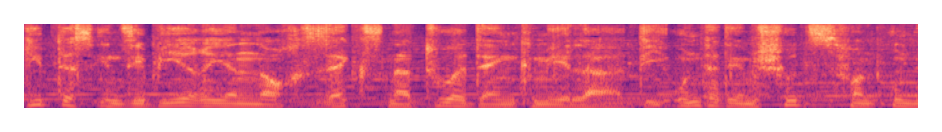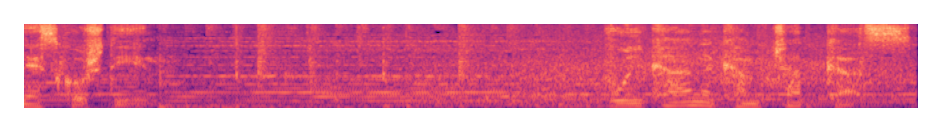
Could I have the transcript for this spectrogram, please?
gibt es in Sibirien noch sechs Naturdenkmäler, die unter dem Schutz von UNESCO stehen. Vulkane Kamtschatkas,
